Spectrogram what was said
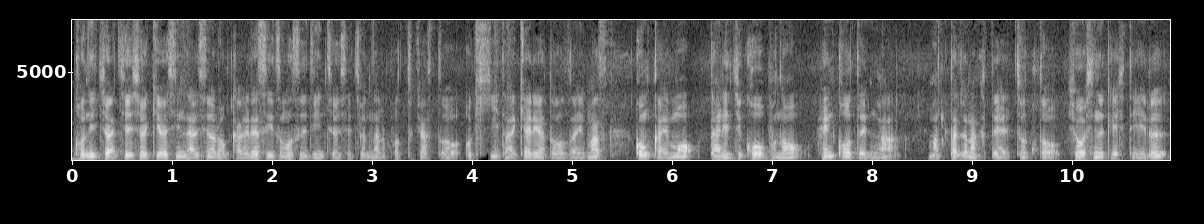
こんにちは。中小企業診断士の六角です。いつも数字に強い社長になるポッドキャストをお聞きいただきありがとうございます。今回も第一公募の変更点が全くなくてちょっと拍子抜けしている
